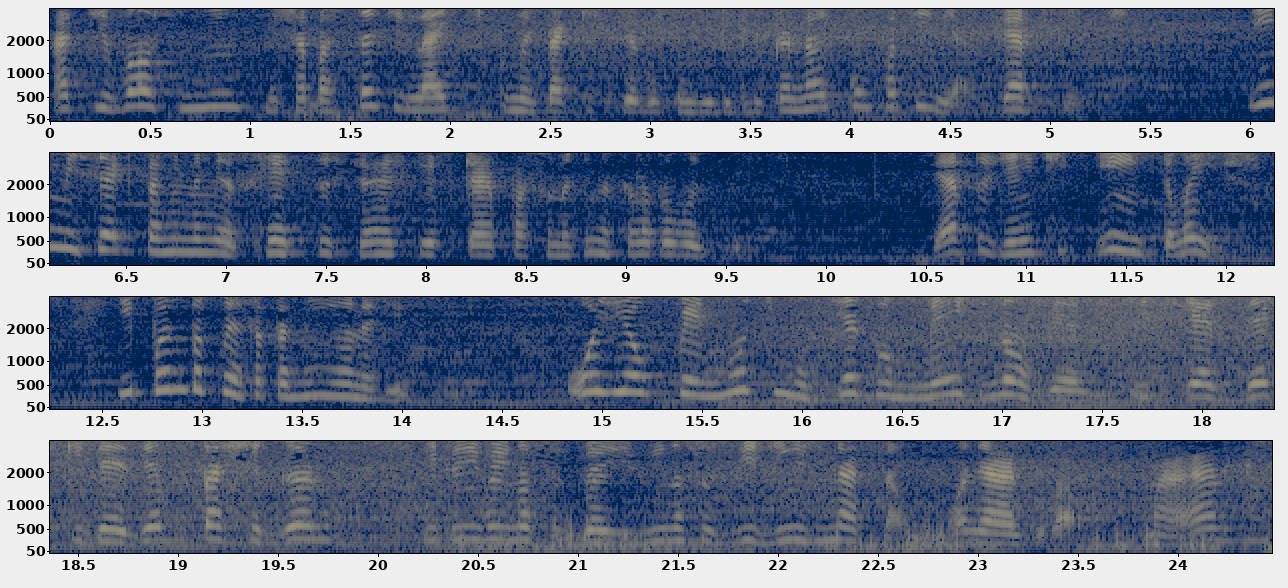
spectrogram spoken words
ativar o sininho, deixar bastante like, comentar que estiver gostando do vídeo do canal e compartilhar, certo, gente? E me segue também nas minhas redes sociais, que vai ficar passando aqui na tela pra vocês. Certo, gente? E então é isso. E para pra pensar também, olha, gente. Hoje é o penúltimo dia do mês de novembro. Isso quer dizer que dezembro tá chegando e também vai nossos, vai vir nossos vidinhos de Natal. Olha a árvore lá, uma árvore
